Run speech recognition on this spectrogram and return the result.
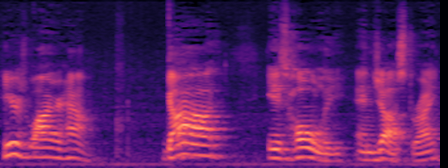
Here's why or how God is holy and just, right?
